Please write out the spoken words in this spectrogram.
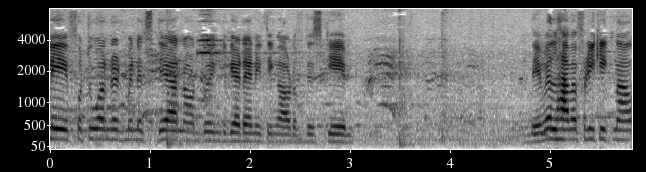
play for 200 minutes, they are not going to get anything out of this game. They will have a free kick now.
